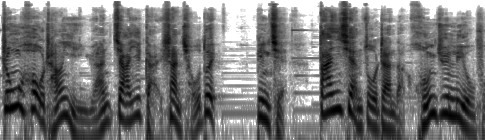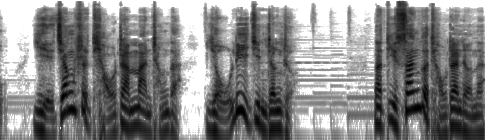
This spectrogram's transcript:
中后场引援加以改善球队，并且单线作战的红军利物浦也将是挑战曼城的有力竞争者。那第三个挑战者呢？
